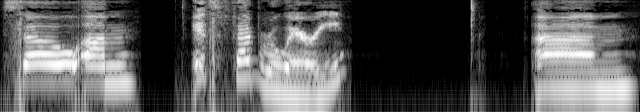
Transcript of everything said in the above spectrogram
So, um, it's February. Um,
